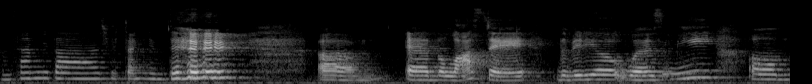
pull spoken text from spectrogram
감사합니다, 실장님들. um, and the last day, the video was me um,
